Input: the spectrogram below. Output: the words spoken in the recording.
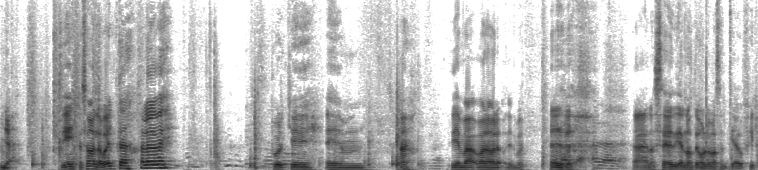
Ya. Bien, empezamos la vuelta a la vez. Porque... em, ah, bien, va, va, va, va- Ah, no sé, hoy día nos devolvemos a Santiago, filo.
